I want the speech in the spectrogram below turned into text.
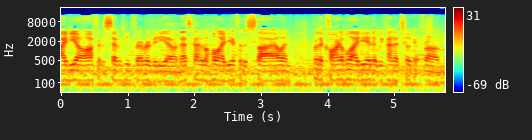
idea off for the 17 Forever video, and that's kind of the whole idea for the style and for the carnival idea that we kind of took it from,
